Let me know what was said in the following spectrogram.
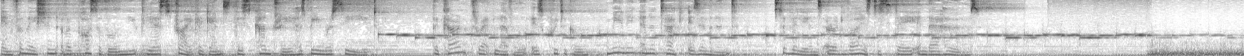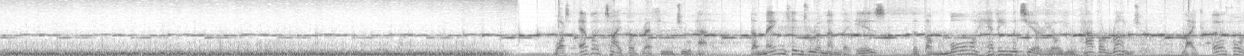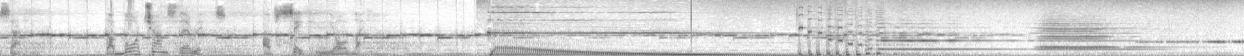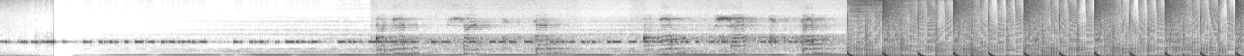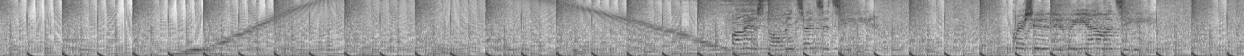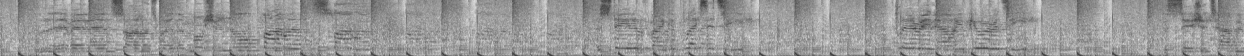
Information of a possible nuclear strike against this country has been received. The current threat level is critical, meaning an attack is imminent. Civilians are advised to stay in their homes. Whatever type of refuge you have, the main thing to remember is that the more heavy material you have around you, like earth or sand, the more chance there is of saving your life. conversations happen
